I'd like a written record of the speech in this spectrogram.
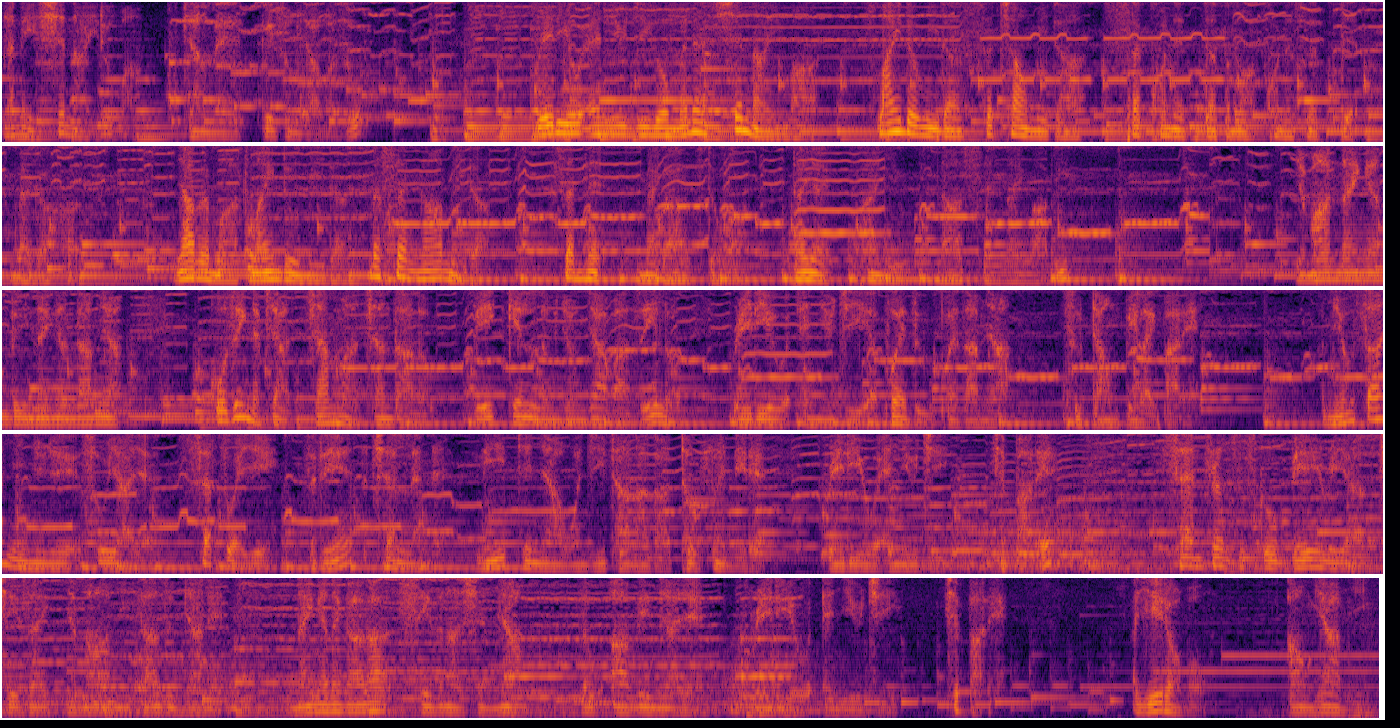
ညနေ၈နာရီတို့မှာပြန်လည်တွေ့ဆုံကြပါစို့။ Radio NUG ကိုမနေ့၈နာရီမှာလိုင်းဒိုမီတာ16မီတာ19.87 MHz ညဘက်မှာလိုင်းဒိုမီတာ 25မီတာ12 MHz တို့မှာတိုက်ရိုက်ဖမ်းယူနားဆင်နိုင်ပါပြီ။မြန်မာနိုင်ငံသူနိုင်ငံသားများကိုစိတ်နှပြချမ်းမာချမ်းသာလို့ဘေးကင်းလုံခြုံကြပါစေလို့ Radio NUG အဖွဲ့သူအဖွဲ့သားများဆုတောင်းပေးလိုက်ပါတယ်။အမျိုးသားညီညွတ်ရေးအစိုးရရဲ့ဆက်သွယ်ရေးသတင်းအချက်အလက်နဲ့ဤပညာဝန်ကြီးဌာနကထုတ်လွှင့်နေတဲ့ Radio NUG ဖြစ်ပါတယ်။ San Francisco Bay Area ခြေဆိုင်မြန်မာမိသားစုများနဲ့နိုင်ငံတကာကစေတနာရှင်များလှူအားပေးများရဲ့ Radio NUG ဖြစ်ပါတယ်။အရေးတော်ပုံအောင်ရမည်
